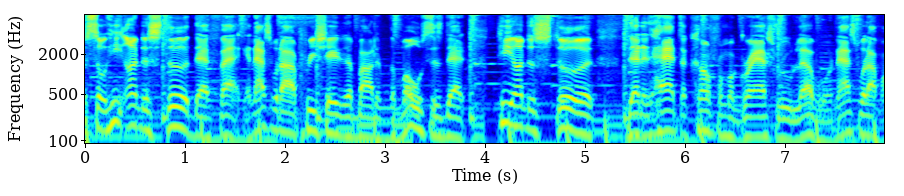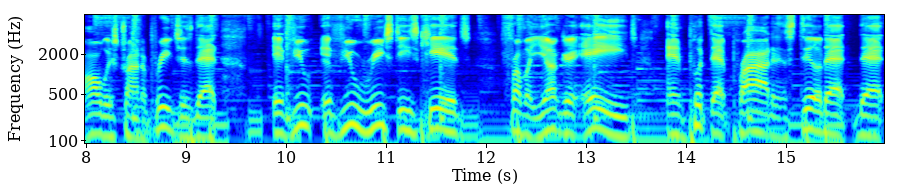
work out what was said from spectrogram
So he understood that fact. And that's what I appreciated about him the most is that he understood that it had to come from a grassroots level. And that's what I'm always trying to preach is that if you if you reach these kids from a younger age and put that pride and instill that that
